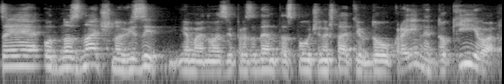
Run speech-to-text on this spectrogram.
Це однозначно візит. Я маю на увазі президента Сполучених Штатів до України, до Києва.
